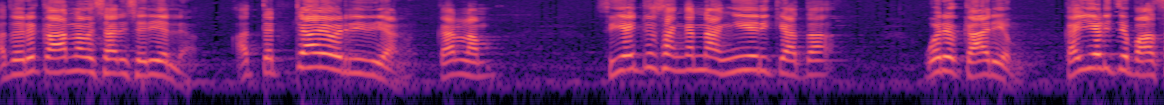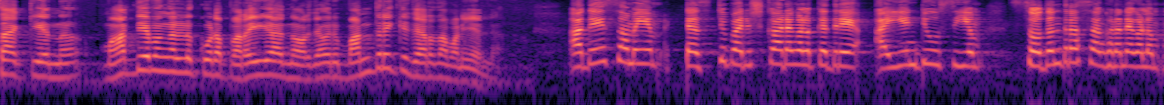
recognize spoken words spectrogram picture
അതൊരു കാരണവശാലും ശരിയല്ല. അത് തെറ്റായ ഒരു രീതിയാണ്. കാരണം സി ഐ ടി സംഘടന അംഗീകരിക്കാത്ത ഒരു കാര്യം കൈയടിച്ച് പാസ്സാക്കിയെന്ന് മാധ്യമങ്ങളിൽ കൂടെ പറയുക എന്ന് പറഞ്ഞാൽ ഒരു മന്ത്രിക്ക് ചേർന്ന പണിയല്ല. അതേസമയം ടെസ്റ്റ് പരിഷ്കാരങ്ങൾക്കെതിരെ ഐ എൻ ടി സ്വതന്ത്ര സംഘടനകളും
